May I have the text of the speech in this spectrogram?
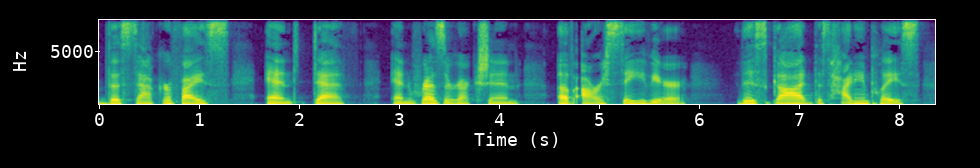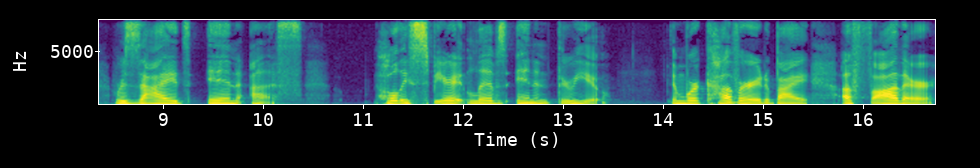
the sacrifice and death and resurrection of our Savior, this God, this hiding place, resides in us. Holy Spirit lives in and through you. And we're covered by a Father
